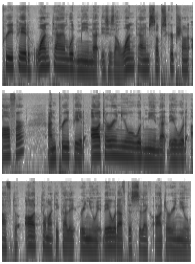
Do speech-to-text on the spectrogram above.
Prepaid one time would mean that this is a one time subscription offer, and prepaid auto renew would mean that they would have to automatically renew it. They would have to select auto renew.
